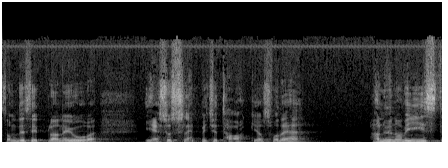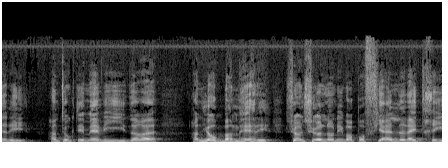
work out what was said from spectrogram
som disiplene gjorde. Jesus slipper ikke tak i oss for det. Han underviste dem. Han tok dem med videre. Han jobba med dem. Selv når de var på fjellet, de tre.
